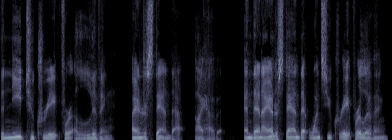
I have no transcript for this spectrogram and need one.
the need to create for a living. I understand that. I have it. And then I understand that once you create for a living,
